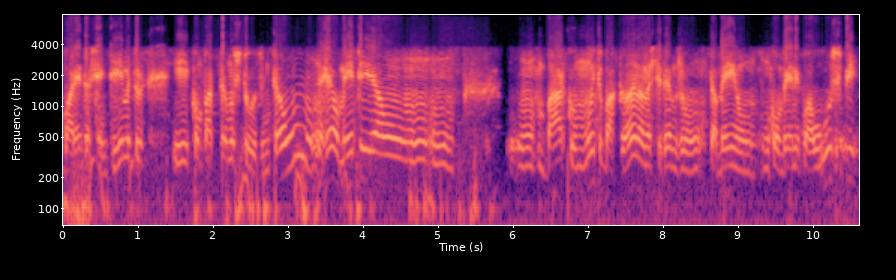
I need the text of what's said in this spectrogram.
40 centímetros, e compactamos tudo. Então, realmente é um, um um barco muito bacana. Nós tivemos um, também um, um, convênio com a USP,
